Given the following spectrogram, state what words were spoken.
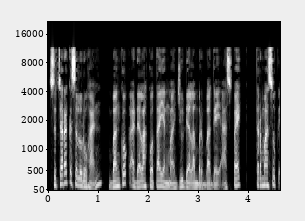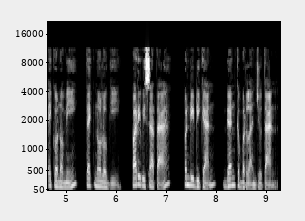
Secara keseluruhan, Bangkok adalah kota yang maju dalam berbagai aspek, termasuk ekonomi, teknologi, pariwisata, pendidikan, dan keberlanjutan.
